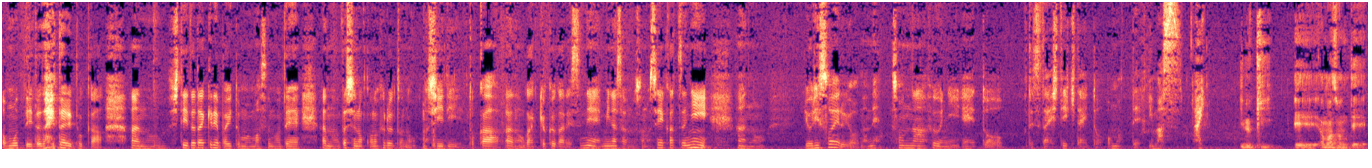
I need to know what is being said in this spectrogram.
思っていただいたりとかあのしていただければいいと思いますのであの私のこのフルートのまあ CD とかあの楽曲がですね皆さんのその生活にあの寄り添えるようなねそんな風にえっ、とお手伝いしていきたいと思っています。はい、いぶき、えー、アマゾンで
